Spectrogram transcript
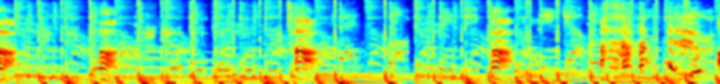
อะอะอะอะ โ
